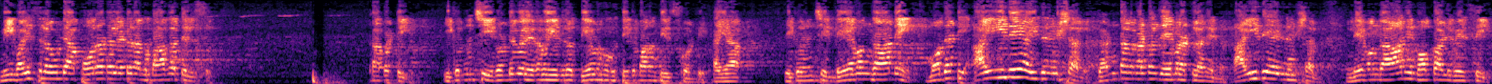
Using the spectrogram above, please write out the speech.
మీ వయసులో ఉండే ఆ పోరాటాలు అంటే నాకు బాగా తెలుసు. కాబట్టి ఇక నుంచి రెండు వేల ఇరవై ఐదులో దేవుడికి ఒక తీర్మానం తీసుకోండి. అయ్యా ఇక నుంచి లేవంగానే మొదటి ఐదే ఐదు నిమిషాలు. గంటలు గంటలు చేయమన్నట్లా నేను. ఐదే ఐదు నిమిషాలు. లేవంగానే మోకాళ్ళు వేసి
